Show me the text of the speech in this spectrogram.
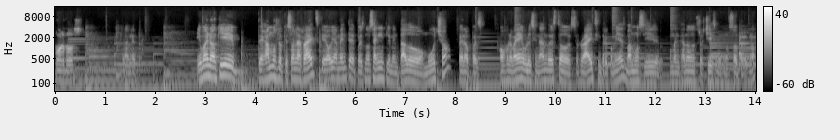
Por dos. La neta. Y bueno, aquí dejamos lo que son las rides, que obviamente pues no se han implementado mucho, pero pues conforme vayan evolucionando estos rides, entre comillas, vamos a ir aumentando nuestros chismes nosotros, ¿no?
